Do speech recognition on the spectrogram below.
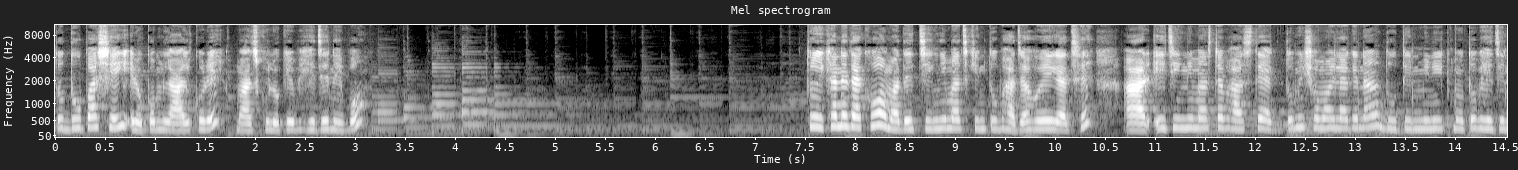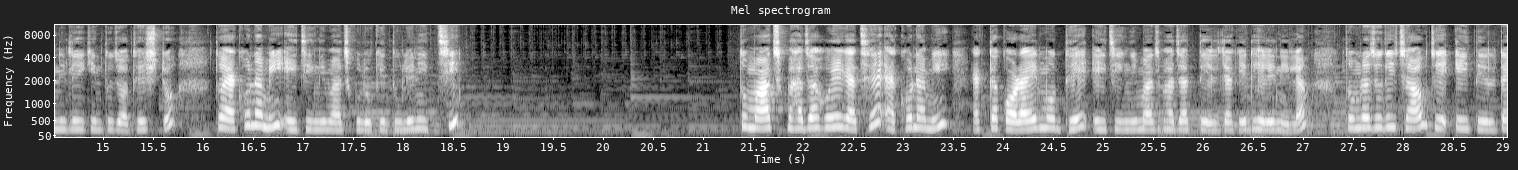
তো দুপাশেই এরকম লাল করে মাছগুলোকে ভেজে নেব। তো এখানে দেখো আমাদের চিংড়ি মাছ কিন্তু ভাজা হয়ে গেছে। আর এই চিংড়ি মাছটা ভাজতে একদমই সময় লাগে না, দু তিন মিনিট মতো ভেজে নিলেই কিন্তু যথেষ্ট। তো এখন আমি এই চিংড়ি মাছগুলোকে তুলে নিচ্ছি। তো মাছ ভাজা হয়ে গেছে, এখন আমি একটা কড়াইয়ের মধ্যে এই চিংড়ি মাছ ভাজার তেলটাকে ঢেলে নিলাম। তোমরা যদি চাও যে এই তেলটা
